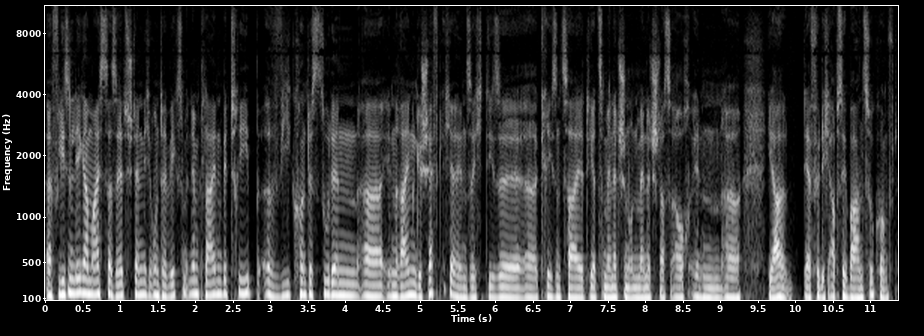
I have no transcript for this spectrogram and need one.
äh, Fliesenlegermeister, selbstständig unterwegs mit einem kleinen Betrieb. Wie konntest du denn äh, in rein geschäftlicher Hinsicht diese äh, Krisenzeit jetzt managen und manage das auch in äh, ja, der für dich absehbaren Zukunft?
